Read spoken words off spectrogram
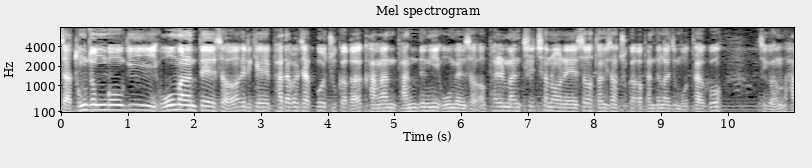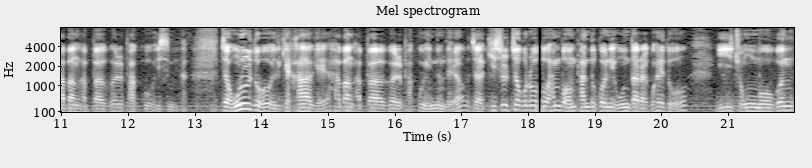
자 동종목이 5만원대에서 이렇게 바닥을 잡고 주가가 강한 반등이 오면서 8만 7천원에서 더 이상 주가가 반등하지 못하고 지금 하방 압박을 받고 있습니다. 자 오늘도 이렇게 강하게 하방 압박을 받고 있는데요. 자 기술적으로 한번 반등권이 온다라고 해도 이 종목은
